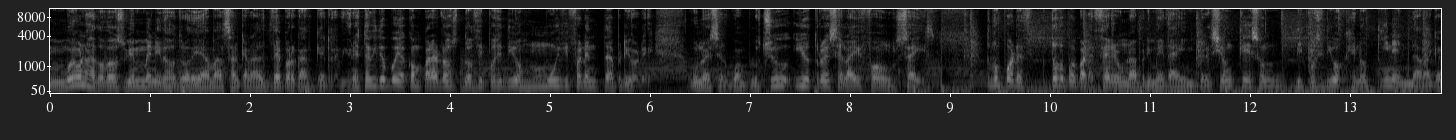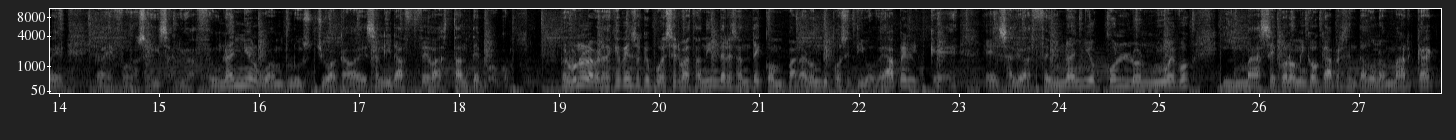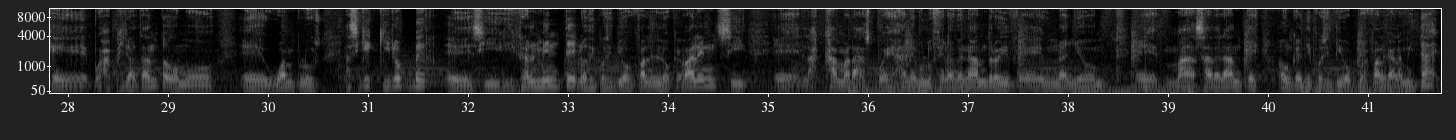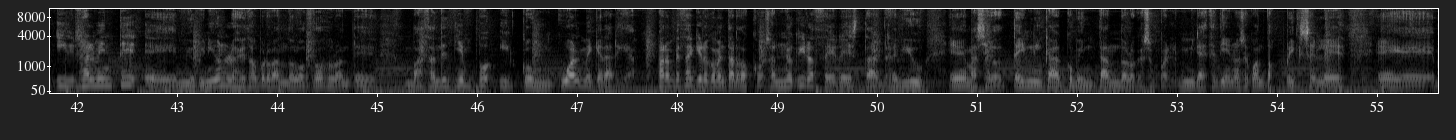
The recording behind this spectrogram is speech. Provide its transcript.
Muy buenas a todos, bienvenidos otro día más al canal de Procad Review. En este vídeo voy a compararos dos dispositivos muy diferentes a priori. Uno es el OnePlus 2 y otro es el iPhone 6. Todo puede, todo puede parecer en una primera impresión que son dispositivos que no tienen nada que ver. El iPhone 6 salió hace un año, el OnePlus 2 acaba de salir hace bastante poco. Pero bueno, la verdad es que pienso que puede ser bastante interesante comparar un dispositivo de Apple que eh, salió hace un año con lo nuevo y más económico que ha presentado una marca que pues aspira tanto como eh, OnePlus. Así que quiero ver eh, si realmente los dispositivos valen lo que valen, si las cámaras pues han evolucionado en Android un año más adelante, aunque el dispositivo pues valga la mitad. Y realmente, en mi opinión, los he estado probando los dos durante bastante tiempo y con cuál me quedaría. Para empezar quiero comentar dos cosas. No quiero hacer esta review eh, demasiado técnica, comentando lo que son. Pues mira, este tiene no sé cuántos píxeles. Eh,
